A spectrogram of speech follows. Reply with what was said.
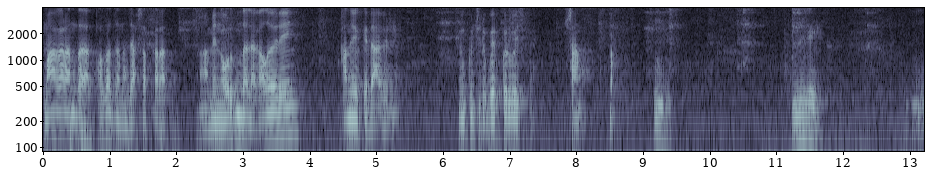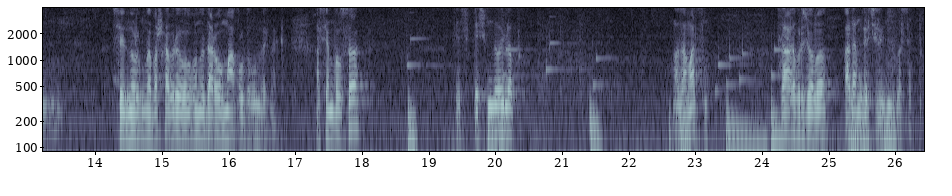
мага караганда таза жана жакшы аткарат. Мен ордунда эле кала берейин каныбекке дагы бир мүмкүнчүлүк берип көрбөйсүзбү. Шанс. Эмне деген? Сенин ордуңда башка бирөө болгондо дароо макулдугун бермек. А сен болсо кесиптешіңді ойлап азаматсың. Дағы бір жолы адамгершілігіңді көрсеттің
